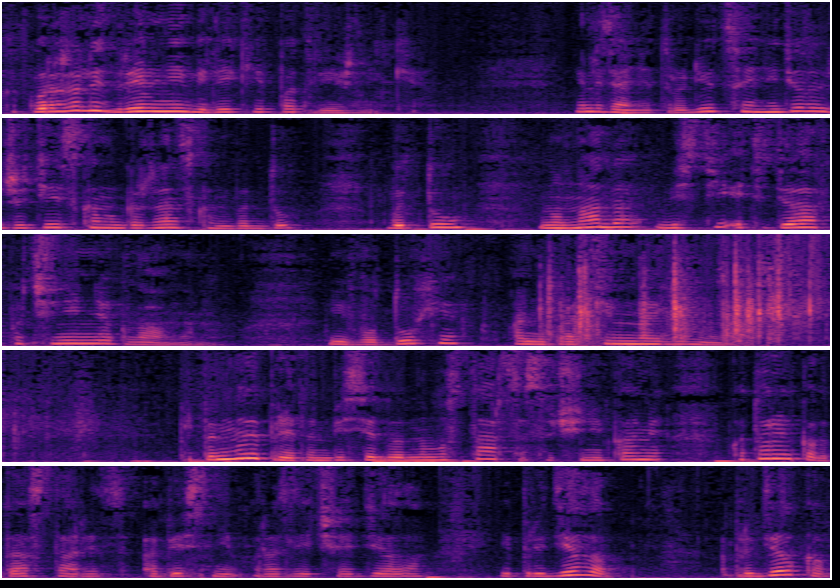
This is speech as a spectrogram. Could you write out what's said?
как выражались древние великие подвижники. Нельзя не трудиться и не делать в житейском и гражданском быту, быту, но надо вести эти дела в подчинение главному, его духе, а не противно ему. Припоминаю при этом беседу одного старца с учениками, который, когда старец, объяснив различия дела и пределов, пределков,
